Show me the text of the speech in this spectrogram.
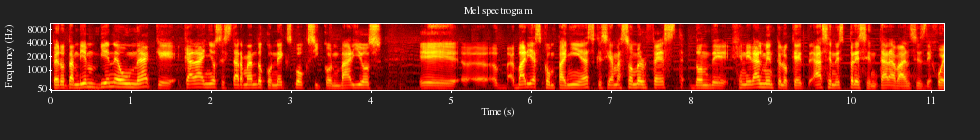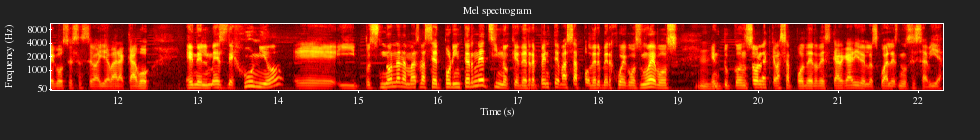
Pero también viene una que cada año se está armando con Xbox y con varios, eh, varias compañías que se llama Summerfest, donde generalmente lo que hacen es presentar avances de juegos. Esa se va a llevar a cabo en el mes de junio eh, y pues no nada más va a ser por internet, sino que de repente vas a poder ver juegos nuevos en tu consola que vas a poder descargar y de los cuales no se sabía.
